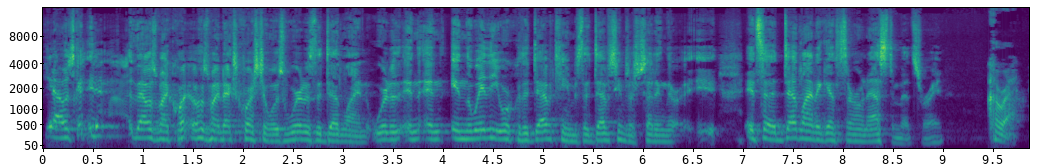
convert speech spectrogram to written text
Yeah, I was. That was my. That was my next question. Was where does the deadline? Where does and, and in the way that you work with the dev teams, the dev teams are setting their. It's a deadline against their own estimates, right? Correct.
